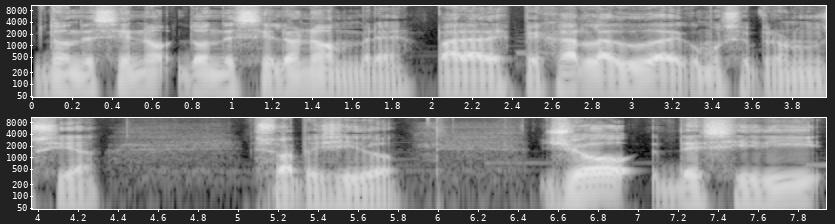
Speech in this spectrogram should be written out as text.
donde se, no, donde se lo nombre para despejar la duda de cómo se pronuncia su apellido. Yo decidí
